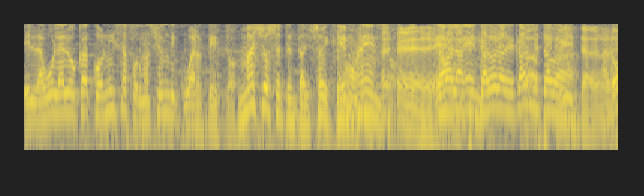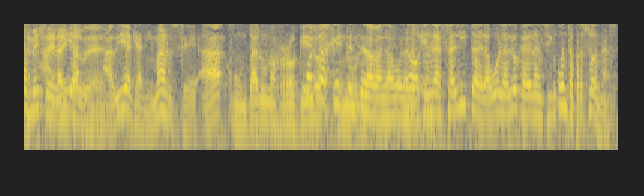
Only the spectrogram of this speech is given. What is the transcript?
en la bola loca con esa formación de cuarteto. Mayo 76, qué, ¡Qué momento. momento! Estaba ¡Qué la momento! picadora de carne, Ah, estaba. pita, A dos meses de la dictadura. había que animarse a juntar unos rockeros. ¿Cuánta gente en un entraba lugar. en la bola no, loca? en la salita de la bola loca eran 50 personas.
